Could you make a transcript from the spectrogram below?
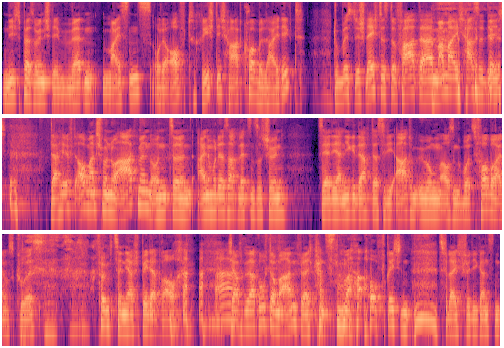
nichts persönlich nehmen. Wir werden meistens oder oft richtig hardcore beleidigt du bist der schlechteste Vater, Mama, ich hasse dich. da hilft auch manchmal nur atmen und äh, eine Mutter sagt letztens so schön, sie hätte ja nie gedacht, dass sie die Atemübungen aus dem Geburtsvorbereitungskurs 15 Jahre später braucht. Ich habe gesagt, ruf doch mal an, vielleicht kannst du es nochmal auffrischen. Ist vielleicht für die ganzen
